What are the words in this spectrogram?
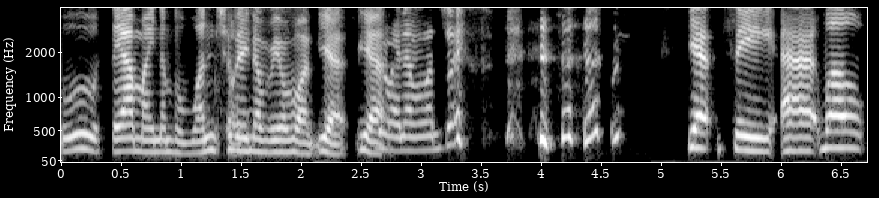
Ooh, they are my number one choice. They number one, yeah, yeah. They're my number one choice. yeah. See, uh, well,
